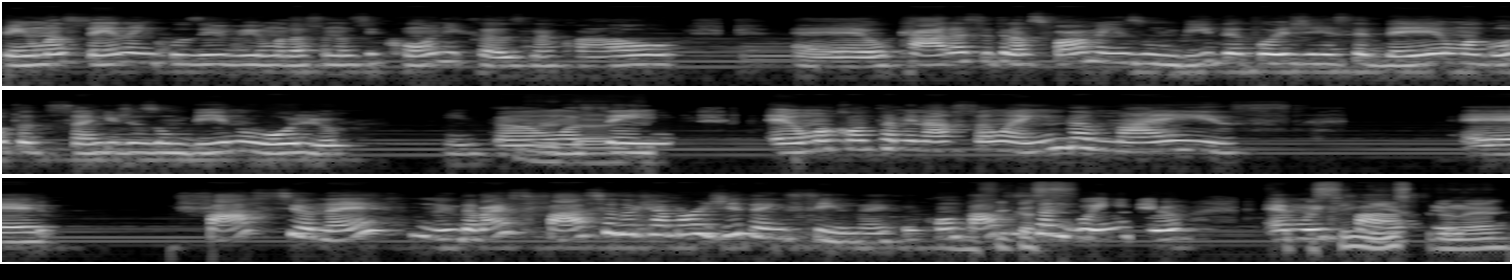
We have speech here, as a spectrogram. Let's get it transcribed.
Tem uma cena, inclusive, uma das cenas icônicas, na qual é, o cara se transforma em zumbi depois de receber uma gota de sangue de zumbi no olho. Então, Verdade. assim, é uma contaminação ainda mais é, fácil, né? Ainda mais fácil do que a mordida em si, né? O contato Fica sanguíneo é muito sinistro, fácil. né?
